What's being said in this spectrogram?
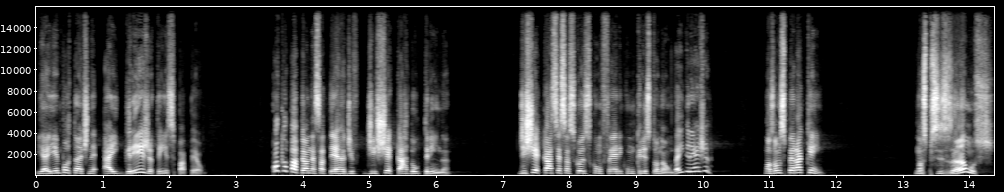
e aí é importante, né? A igreja tem esse papel. Qual que é o papel nessa terra de, de checar doutrina? de checar se essas coisas conferem com Cristo ou não? Da igreja. Nós vamos esperar quem? Nós precisamos,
